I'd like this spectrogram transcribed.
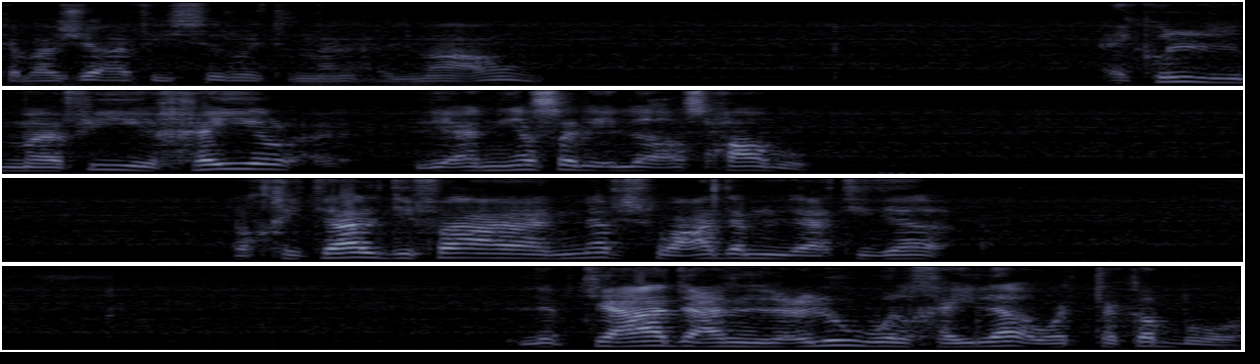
كما جاء في سورة الماعون. أي كل ما فيه خير لأن يصل إلى أصحابه. القتال دفاع عن النفس وعدم الاعتداء. الابتعاد عن العلو والخيلاء والتكبر.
